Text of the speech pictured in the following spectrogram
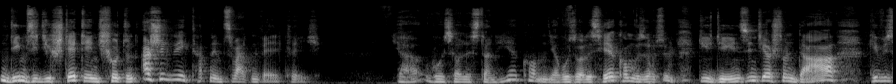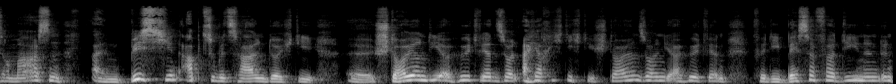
indem sie die Städte in Schutt und Asche gelegt hatten im Zweiten Weltkrieg. Ja, wo soll es dann herkommen? Ja, wo soll es herkommen? Soll es, die Ideen sind ja schon da, gewissermaßen ein bisschen abzubezahlen durch die äh, Steuern, die erhöht werden sollen. Ach ja, richtig, die Steuern sollen ja erhöht werden für die Besserverdienenden.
